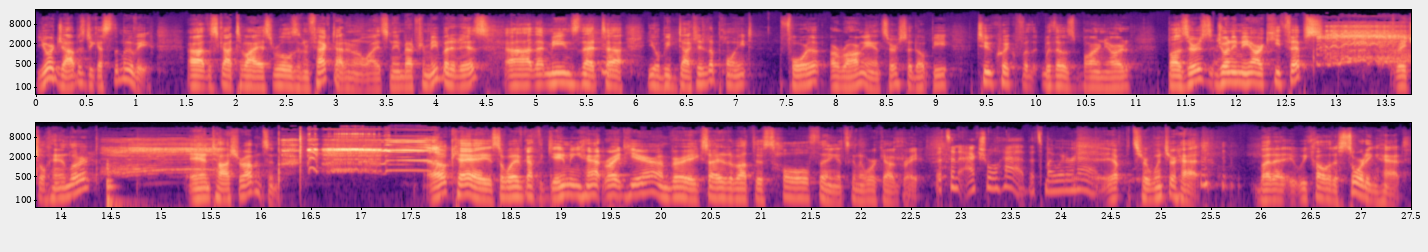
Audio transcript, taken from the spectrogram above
Your job is to guess the movie. Uh, the Scott Tobias rule is in effect. I don't know why it's named after me, but it is. Uh, that means that uh, you'll be deducted a point for a wrong answer, so don't be too quick for, with those barnyard buzzers. Joining me are Keith Phipps, Rachel Handler, and Tasha Robinson. Okay, so we've got the gaming hat right here. I'm very excited about this whole thing. It's going to work out great. That's an actual hat. That's my winter hat. Yep, it's her winter hat, but uh, we call it a sorting hat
